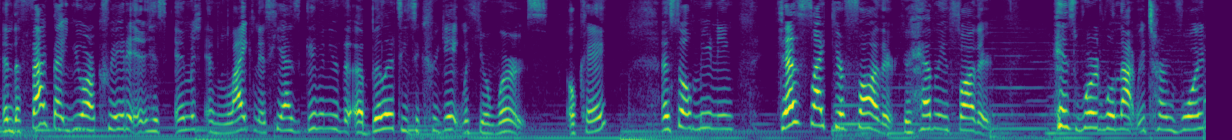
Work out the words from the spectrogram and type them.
And the fact that you are created in His image and likeness, He has given you the ability to create with your words, okay? And so, meaning, just like your Father, your heavenly Father, His Word will not return void,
